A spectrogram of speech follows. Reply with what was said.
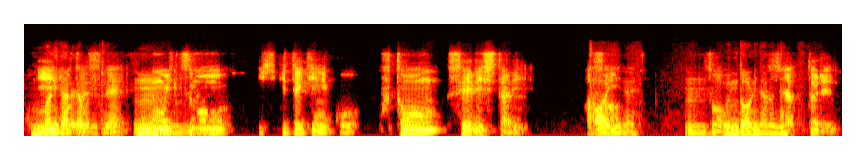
ほんまにいいこ誰でもですね。。うんもういつも意識的にこう、布団整理したり、朝あ、いいね。うん、そう運動になるねや。ったり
